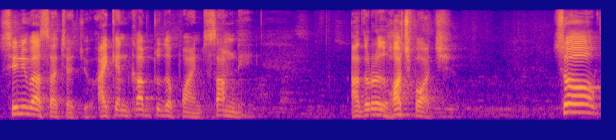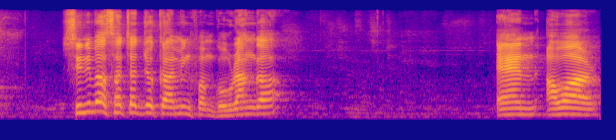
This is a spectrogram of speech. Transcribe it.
Srinivasacharya. I can come to the point someday. Otherwise, hodgepodge. So, Srinivasacharya coming from Gauranga, and our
